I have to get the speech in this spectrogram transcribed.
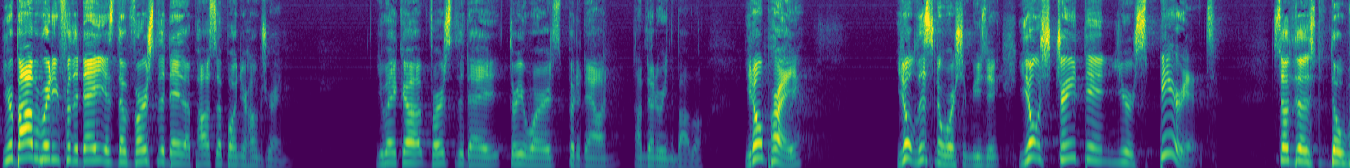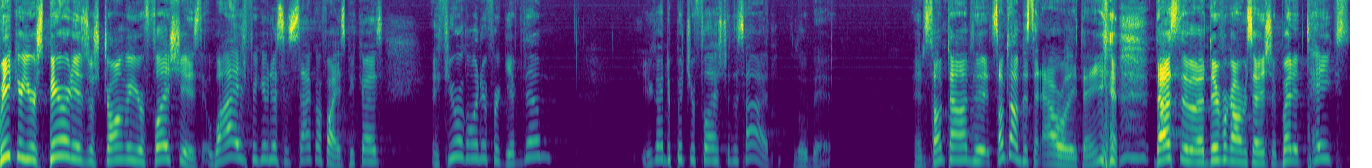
your Bible reading for the day is the verse of the day that pops up on your home screen. You wake up, verse of the day, three words, put it down. I'm done reading the Bible. You don't pray. You don't listen to worship music. You don't strengthen your spirit. So the, the weaker your spirit is, the stronger your flesh is. Why is forgiveness a sacrifice? Because if you are going to forgive them, you're going to put your flesh to the side a little bit. And sometimes, it, sometimes it's an hourly thing. That's a different conversation. But it takes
